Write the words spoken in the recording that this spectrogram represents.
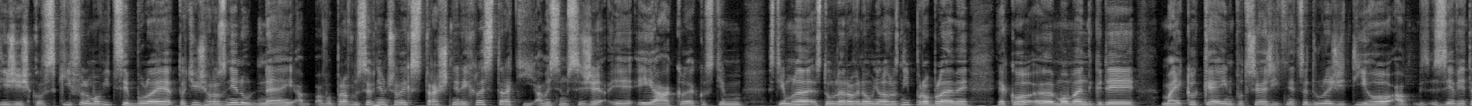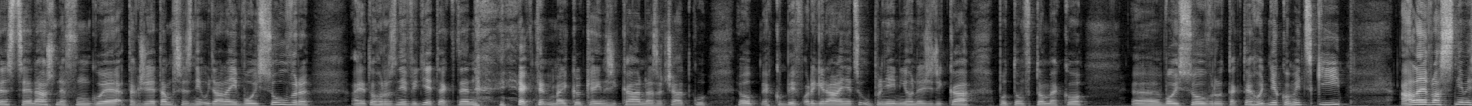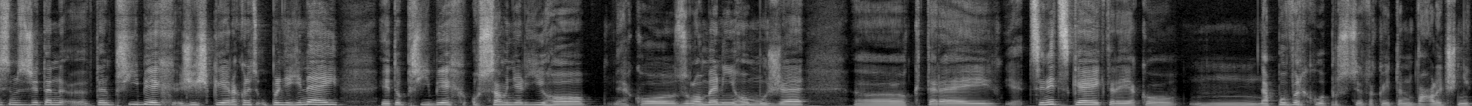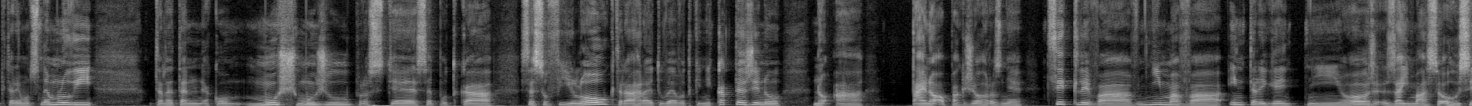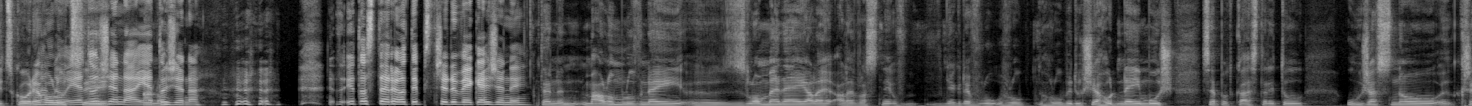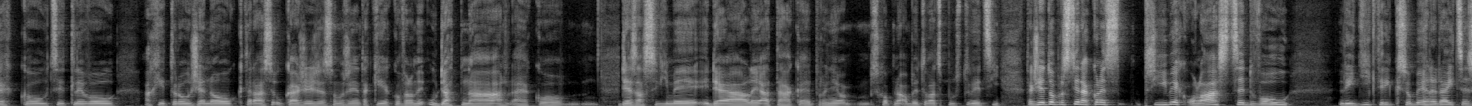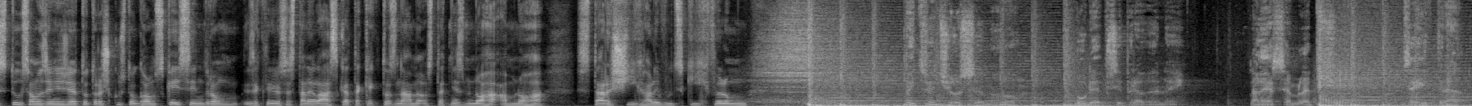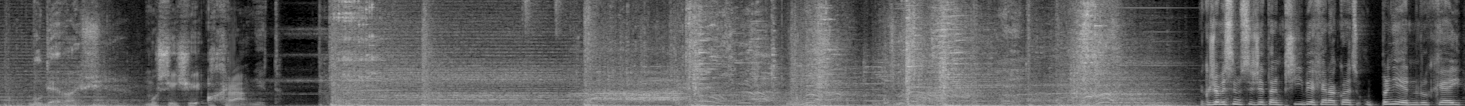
ty Žižkovský filmový cibule je totiž hrozně nudný a, a opravdu se v něm člověk strašně rychle ztratí a myslím si, že i, i já jako s, tím, s, tímhle, s touhle rovinou měl hrozný problémy, jako e, moment, kdy Michael Caine potřebuje říct něco důležitého a zjevně ten scénář nefunguje, takže je tam přes něj udělaný voiceover a je to hrozně vidět, jak ten, jak ten Michael Caine říká na začátku, nebo jakoby v originále něco úplně jiného, než říká potom v tom jako e, voiceoveru, tak to je hodně komický. Ale vlastně myslím si, že ten, ten příběh Žižky je nakonec úplně jiný. Je to příběh osamělého, jako zlomeného muže který je cynický, který jako mm, na povrchu prostě takový ten válečník, který moc nemluví, tenhle ten jako muž mužů prostě se potká se Sofí Lou, která hraje tu vévodkyni Kateřinu, no a ta je naopak, že jo, hrozně citlivá, vnímavá, inteligentní, jo, zajímá se o husickou revoluci. Ano, je to žena, je ano. to žena. je to stereotyp středověké ženy. Ten málomluvný, eh, zlomený, ale, ale vlastně někde v, v hloubi duše hodnej muž se potká s tady tu úžasnou, křehkou, citlivou a chytrou ženou, která se ukáže, že je samozřejmě taky jako velmi udatná a, a jako jde za svými ideály a tak a je pro ně schopna obětovat spoustu věcí. Takže je to prostě nakonec příběh o lásce dvou lidí, kteří k sobě hledají cestu. Samozřejmě, že je to trošku stokholmský syndrom, ze kterého se stane láska, tak jak to známe ostatně z mnoha a mnoha starších hollywoodských filmů. Vycvičil jsem ho. Bude připravený. Ale já jsem lepší. Zítra bude vaše. Musíš ji ochránit. Jakože myslím si, že ten příběh je nakonec úplně jednoduchý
